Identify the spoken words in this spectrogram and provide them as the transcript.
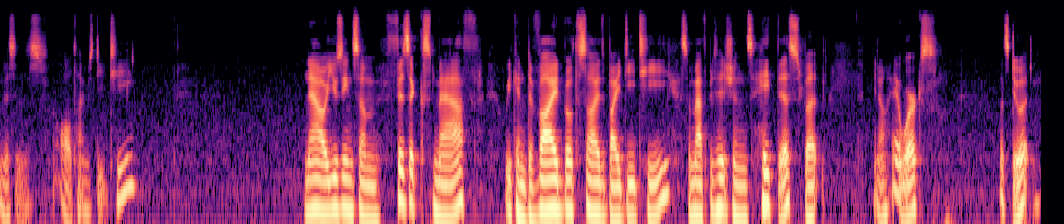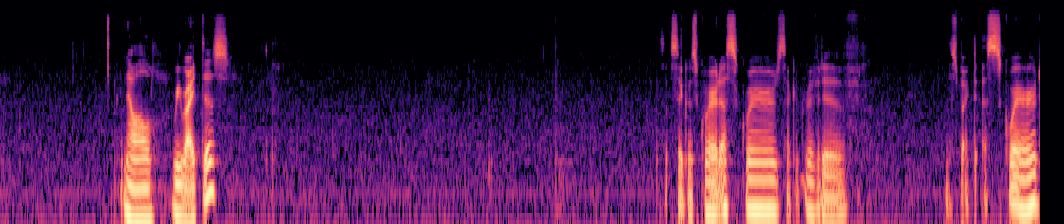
and this is all times dt. Now using some physics math, we can divide both sides by dt. So mathematicians hate this, but you know, it works. Let's do it. Now I'll rewrite this. So sigma squared s squared, second derivative with respect to s squared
